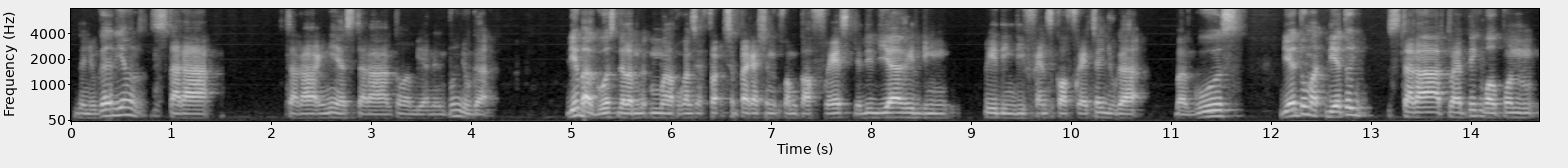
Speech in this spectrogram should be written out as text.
dan juga dia secara secara ini ya secara kelebihan pun juga dia bagus dalam melakukan separation from coverage. Jadi dia reading reading defense coverage-nya juga bagus. Dia tuh dia tuh secara atletik walaupun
